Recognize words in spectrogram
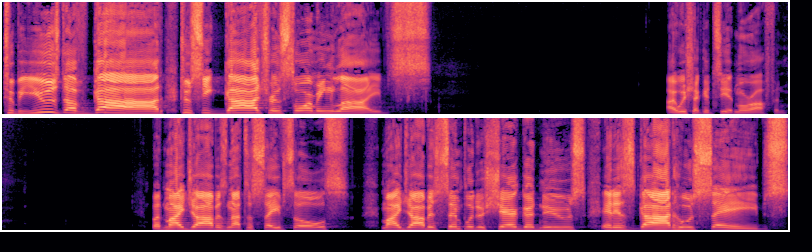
to be used of God to see God transforming lives. I wish I could see it more often. But my job is not to save souls. My job is simply to share good news. It is God who saves.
